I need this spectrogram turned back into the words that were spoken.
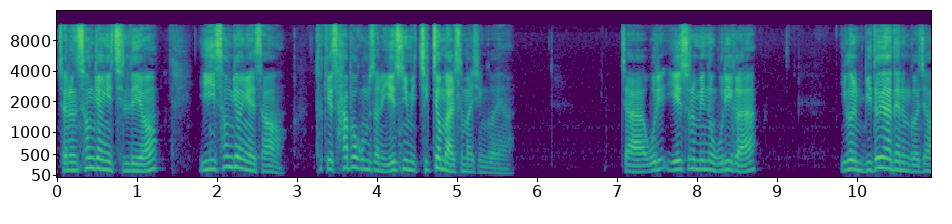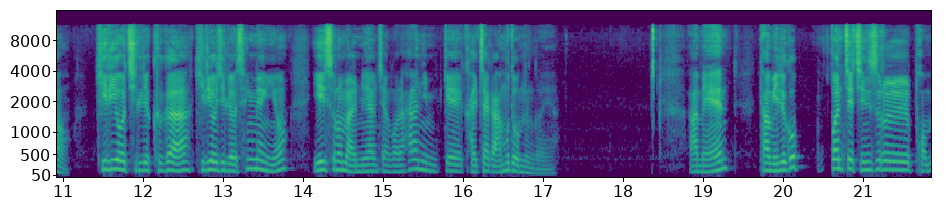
저는 성경이 진리요. 이 성경에서 특히 사복음서는 예수님이 직접 말씀하신 거예요. 자, 우리 예수를 믿는 우리가 이걸 믿어야 되는 거죠. 길이요 진리 그가 길이요 진리요 생명이요 예수로 말미암지 않고는 하나님께 갈 자가 아무도 없는 거예요. 아멘. 다음 일곱 번째 진술을 보,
